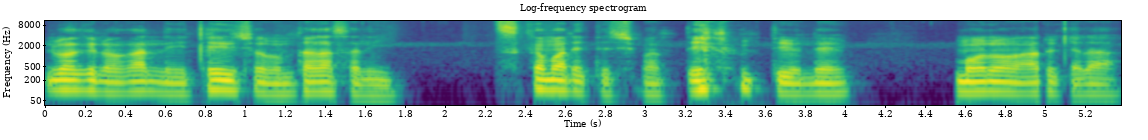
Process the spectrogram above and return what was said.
わけのわかんないテンションの高さに掴まれてしまっているっていうね、ものはあるから、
